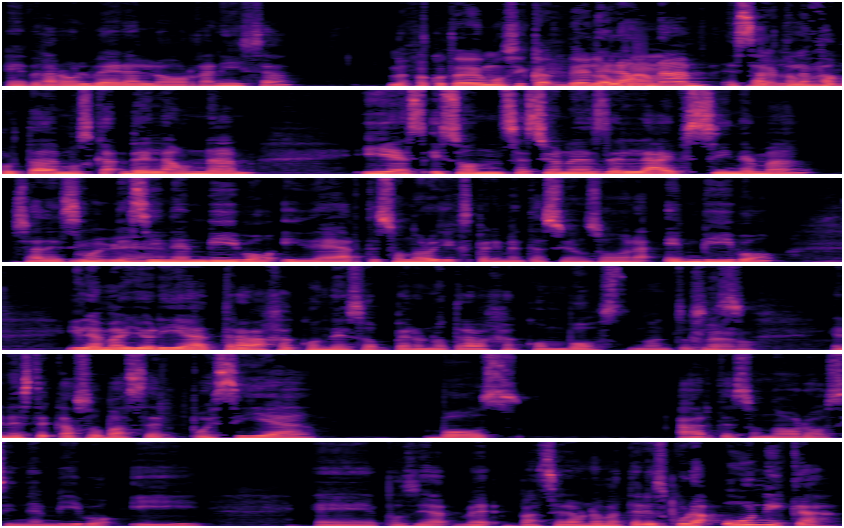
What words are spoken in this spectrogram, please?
Edgar Olvera lo organiza. La Facultad de Música de la, de la UNAM. Exacto, la, UNAM. Facultad de Música de la UNAM. Y, es, y son sesiones de live cinema, o sea, de, cine en vivo y de arte sonoro y experimentación sonora en vivo. Y la mayoría trabaja con eso, pero no trabaja con voz, ¿no? Entonces, Claro. En este caso va a ser poesía, voz, arte sonoro, cine en vivo y eh, pues ya va a ser una materia oscura única,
